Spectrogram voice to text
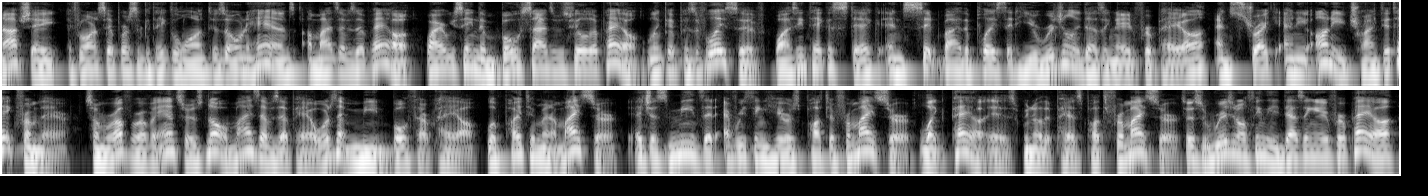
if you want to say a person could take the law into his own hands, why are we saying that both sides of his field are pale? Link up his lasiv. Why does he take a stick and sit by the place that he originally designated for pale and strike any ani trying to take from there? So Rav Rav answers, no, my zev pale. What does that mean? Both are pale. Lepaitim and a meiser. It just means that everything here is pater for meiser, like pale is. We know that pale is pater for meiser. So this original thing that he designated for pale,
